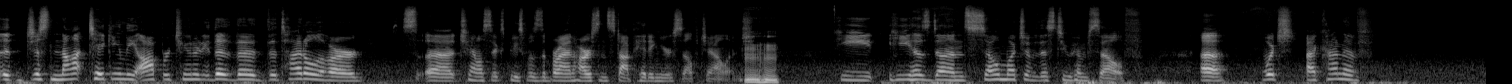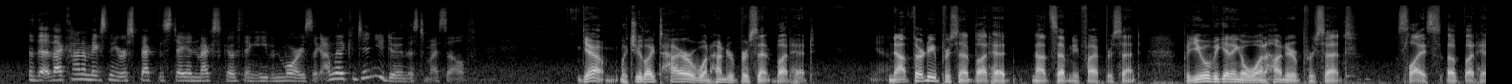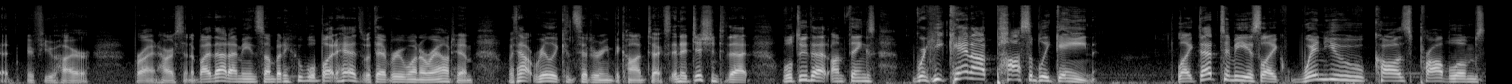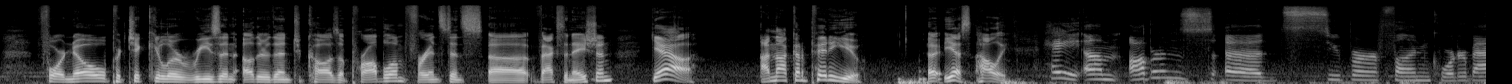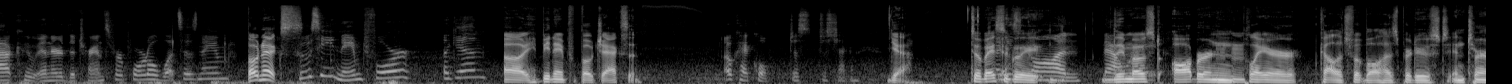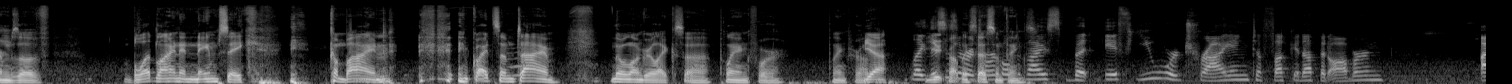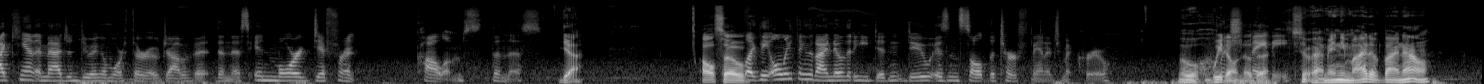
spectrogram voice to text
uh, just not taking the opportunity. The the the title of our uh, Channel Six piece was the Bryan Harsin "Stop Hitting Yourself" challenge. He he has done so much of this to himself, uh, which I kind of that that kind of makes me respect the stay in Mexico thing even more. He's like, I'm going to continue doing this to myself. Yeah, would you like to hire 100% butthead? Yeah. Not 30% butthead, not 75%, but you will be getting a 100% slice of butthead if you hire Bryan Harsin. And by that, I mean somebody who will butt heads with everyone around him without really considering the context. In addition to that, we'll do that on things where he cannot possibly gain. Like that to me is like when you cause problems for no particular reason other than to cause a problem. For instance, uh, vaccination. Yeah, I'm not going to pity you. Uh, yes, Holly. Hey, um, Auburn's uh, super fun quarterback who entered the transfer portal. What's his name? Bo Nix. Who's he named for again? Uh, he'd be named for Bo Jackson. Okay, cool. Just just checking. Yeah. So basically, gone now, the right? most Auburn player college football has produced in terms of bloodline and namesake combined in quite some time. No longer likes uh, playing for playing for Auburn. Yeah. Like You- this is a probably says some rhetorical things. device, but if you were trying to fuck it up at Auburn, I can't imagine doing a more thorough job of it than this in more different columns than this. Yeah. Also, Like the only thing that I know that he didn't do is insult the turf management crew. Oh, we don't know maybe. so, I mean, he might have by now.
